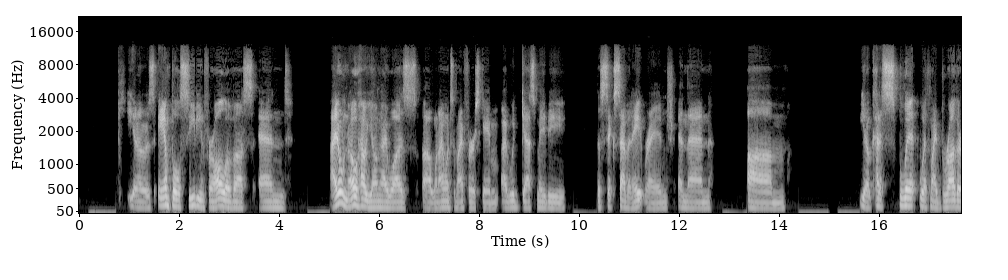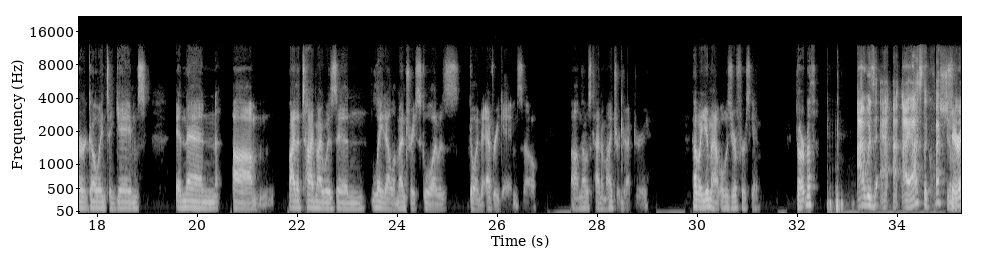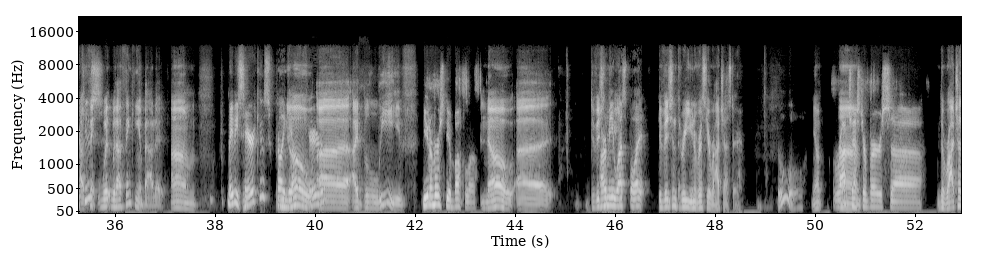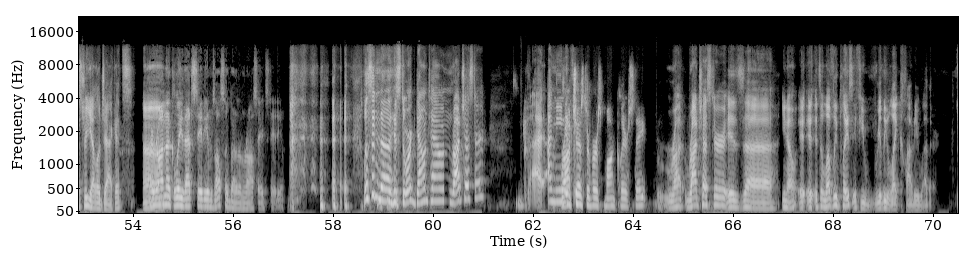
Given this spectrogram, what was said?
you know, it was ample seating for all of us. And I don't know how young I was uh, when I went to my first game. I would guess maybe the six, seven, eight range. And then, um, you know, kind of split with my brother going to games. And then, um, by the time I was in late elementary school, I was going to every game. So um, that was kind of my trajectory. How about you, Matt? What was your first game? Dartmouth. I was a- I asked the question Syracuse? without, thi- without thinking about it. Um, Maybe Syracuse. Probably no, uh, I believe University of Buffalo. no. Uh, Division Army three, West Point. Division three, University of Rochester. Ooh. Yep, Rochester Um, versus uh, the Rochester Yellow Jackets. Um, Ironically, that stadium's also better than Ross-Ade Stadium. Listen, uh, historic downtown Rochester. I, I mean, Rochester versus Montclair State. Ro- Rochester is, uh, you know, it, it- it's a lovely place if you really like cloudy weather.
